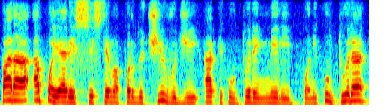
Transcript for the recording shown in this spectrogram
Para apoiar esse sistema produtivo de apicultura e meliponicultura,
